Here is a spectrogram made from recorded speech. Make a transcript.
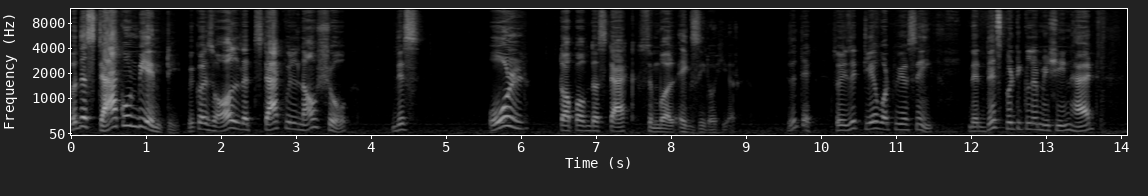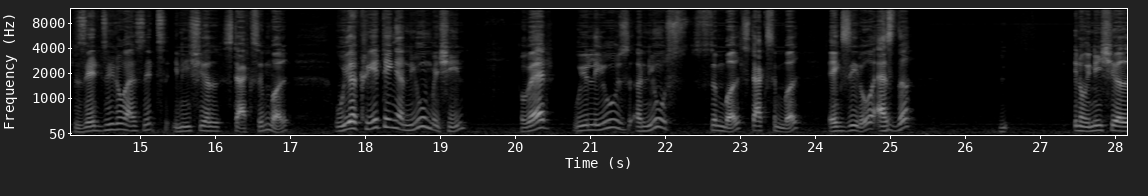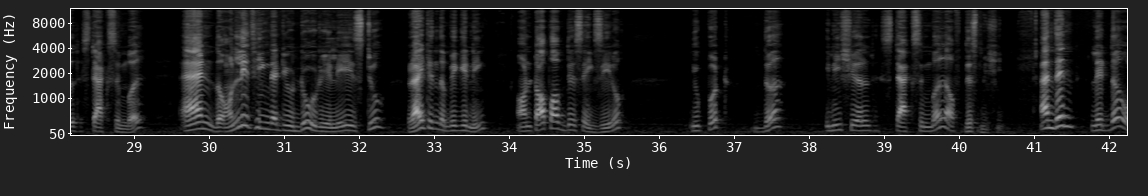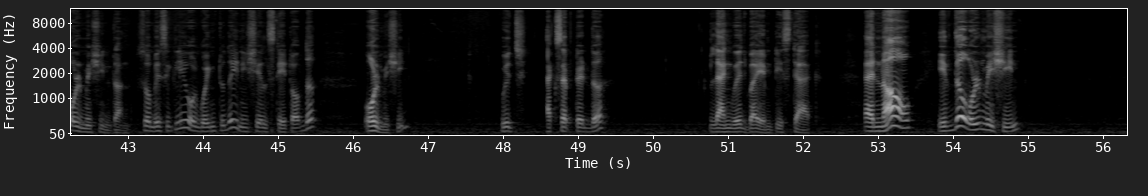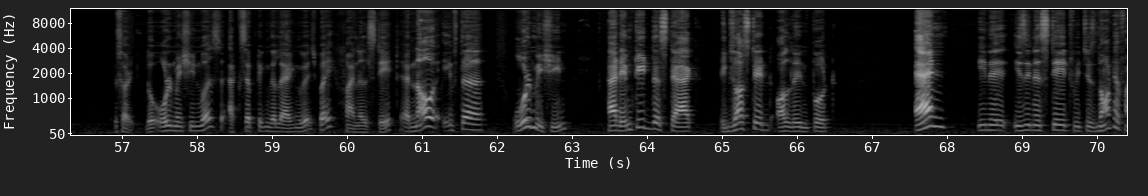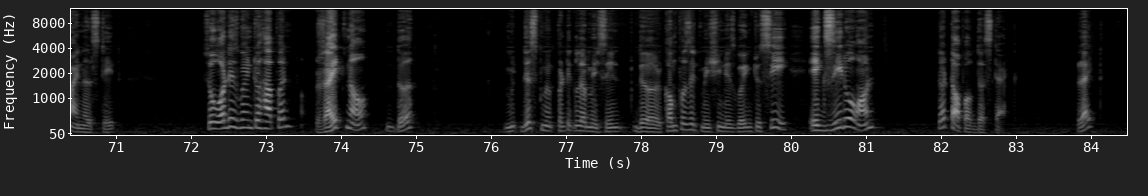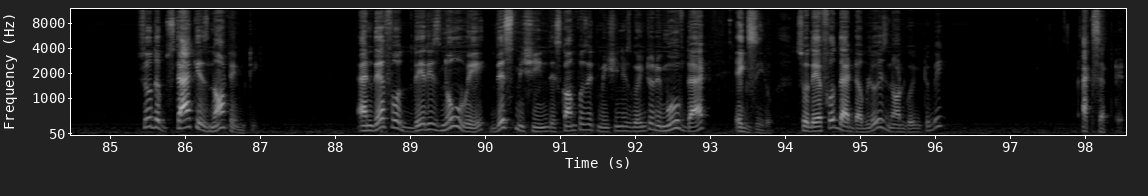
but the stack will not be empty because all that stack will now show this old top of the stack symbol x 0 here, is not it? So, is it clear what we are saying? That this particular machine had Z0 as its initial stack symbol, we are creating a new machine where we will use a new symbol stack symbol x0 as the you know initial stack symbol and the only thing that you do really is to right in the beginning on top of this x 0 you put the initial stack symbol of this machine and then let the old machine run. So, basically you are going to the initial state of the old machine which accepted the language by empty stack. And now, if the old machine sorry the old machine was accepting the language by final state and now if the old machine had emptied the stack exhausted all the input and in a is in a state which is not a final state. So, what is going to happen? Right now the this particular machine the composite machine is going to see x 0 on the top of the stack right. So, the stack is not empty and therefore, there is no way this machine this composite machine is going to remove that x 0. So, therefore, that W is not going to be accepted.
